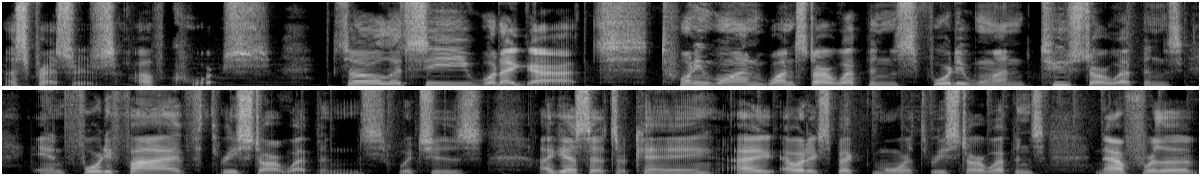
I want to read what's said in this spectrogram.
the suppressors, of course. So let's see what I got. 21 one-star weapons, 41 two-star weapons, and 45 three-star weapons, which is, I guess that's okay. I, I would expect more three-star weapons. Now for the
